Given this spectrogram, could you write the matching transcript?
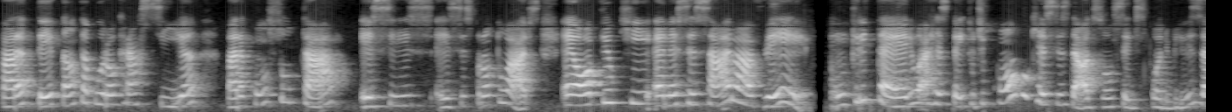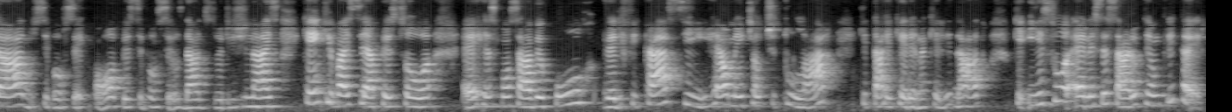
para ter tanta burocracia para consultar esses, esses prontuários. É óbvio que é necessário haver um critério a respeito de como que esses dados vão ser disponibilizados, se vão ser cópias, se vão ser os dados originais, quem que vai ser a pessoa é, responsável por verificar se realmente é o titular que está requerendo aquele dado, porque isso é necessário ter um critério,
